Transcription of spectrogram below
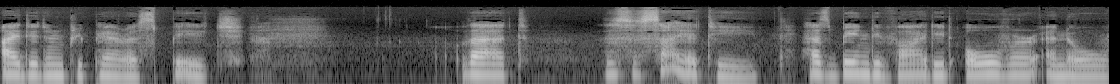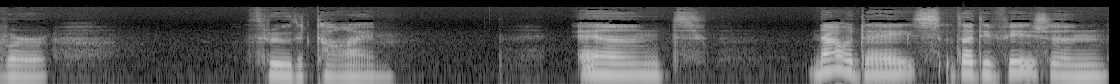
I didn't prepare a speech that the society has been divided over and over through the time and nowadays, the division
